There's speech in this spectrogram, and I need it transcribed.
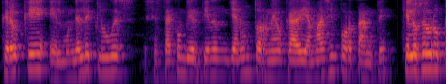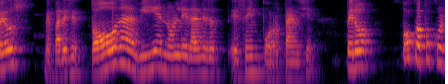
Creo que el Mundial de Clubes se está convirtiendo ya en un torneo cada día más importante, que los europeos me parece todavía no le dan esa, esa importancia, pero poco a poco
